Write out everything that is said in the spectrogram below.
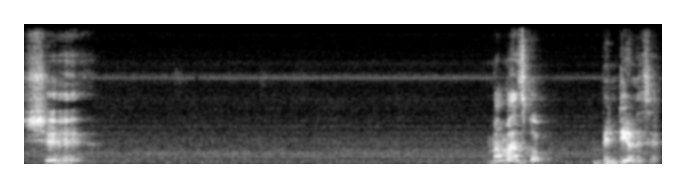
Shit. My man's got his head.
